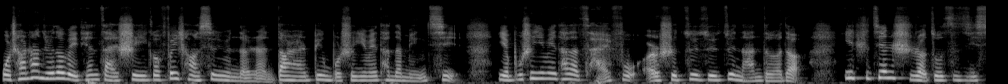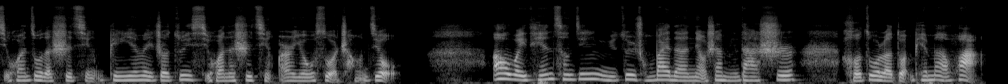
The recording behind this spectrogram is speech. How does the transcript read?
我常常觉得尾田仔是一个非常幸运的人，当然并不是因为他的名气，也不是因为他的财富，而是最最最难得的，一直坚持着做自己喜欢做的事情，并因为这最喜欢的事情而有所成就。啊，尾田曾经与最崇拜的鸟山明大师合作了短篇漫画，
